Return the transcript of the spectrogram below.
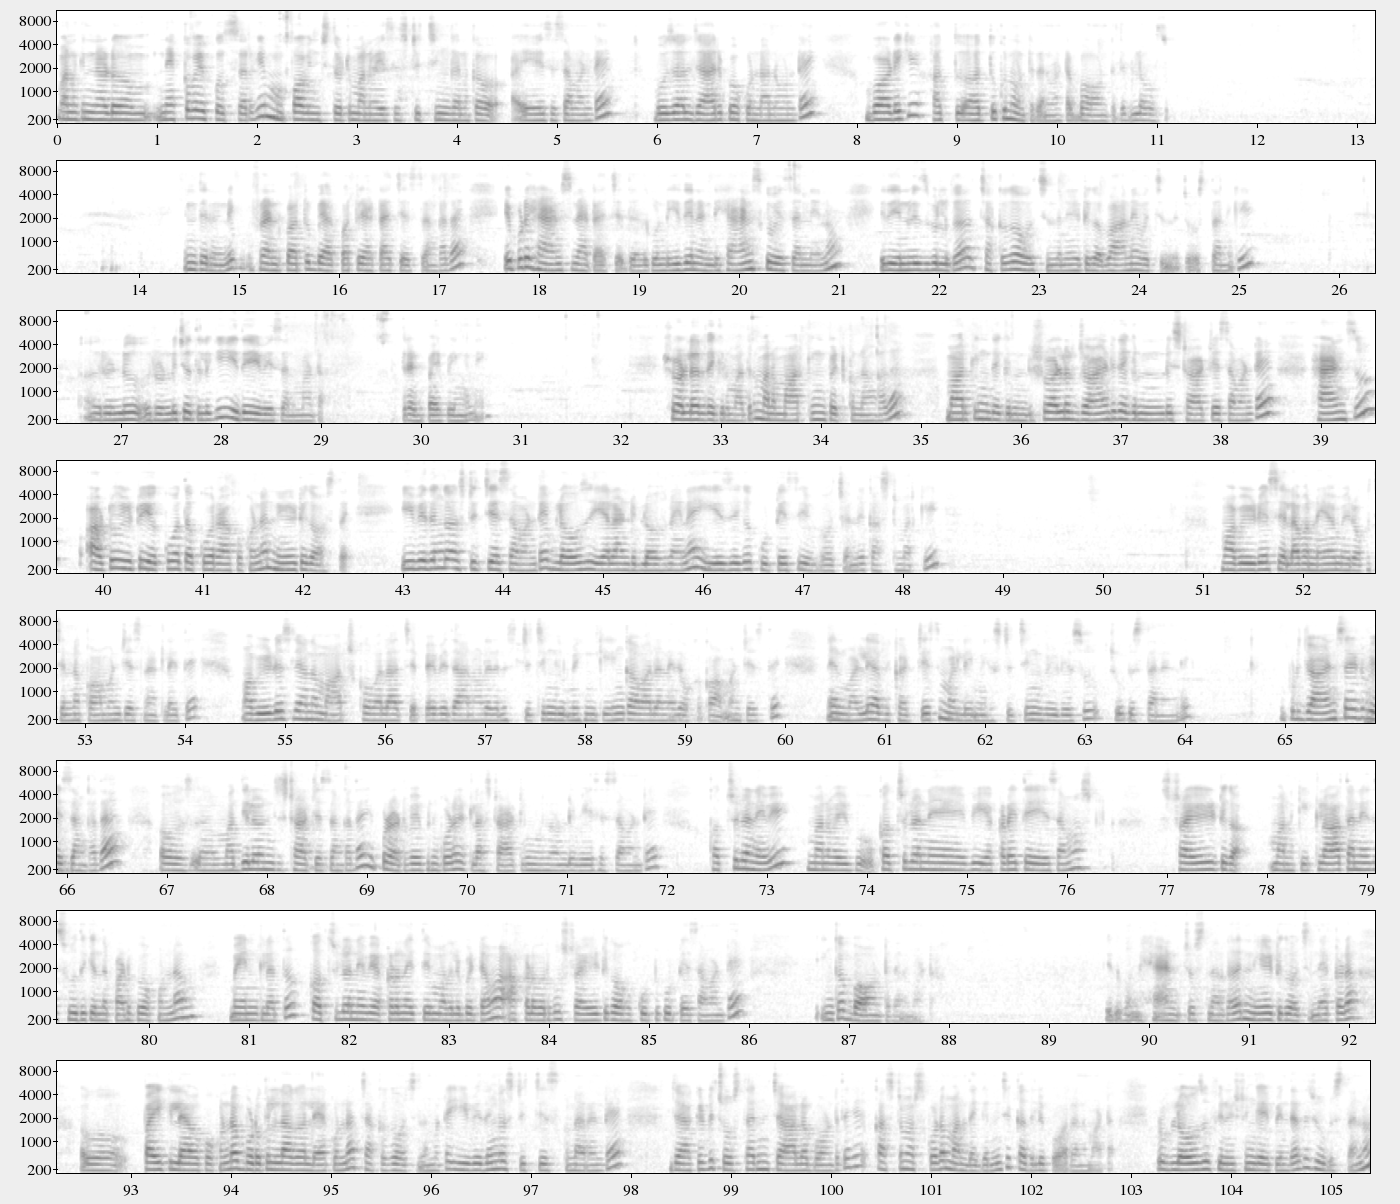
మనకి నడు నెక్క వైపుకి వచ్చేసరికి ముప్పావు ఇంచ్ తోటి మనం వేసే స్టిచ్చింగ్ కనుక వేసేసామంటే భుజాలు జారిపోకుండానే ఉంటాయి. బాడీకి హత్తు హత్తుకుని ఉంటుంది అనమాట బాగుంటుంది బ్లౌజ్. ఇంతేనండి. Front part back part attach చేస్తాం కదా. ఇప్పుడు హ్యాండ్స్ని అటాచ్ చేద్దాం. ఎందుకండి ఇదేనండి. హ్యాండ్స్కి వేసాను నేను. ఇది ఇన్విజిబుల్గా చక్కగా వచ్చింది. నీట్గా బాగానే వచ్చింది చూస్తానికి. రెండు రెండు చేతులకి ఇదే వేసాను అనమాట థ్రెడ్ పైపింగ్ని. షోల్డర్ దగ్గర మాత్రం మనం మార్కింగ్ పెట్టుకున్నాం కదా. మార్కింగ్ దగ్గర నుండి షోల్డర్ జాయింట్ దగ్గర నుండి స్టార్ట్ చేసామంటే హ్యాండ్స్ అటు ఇటు ఎక్కువ తక్కువ రాకుండా నీట్గా వస్తాయి. ఈ విధంగా స్టిచ్ చేసామంటే బ్లౌజ్ ఎలాంటి బ్లౌజ్నైనా ఈజీగా కుట్టేసి ఇవ్వచ్చండి కస్టమర్కి. మా వీడియోస్ ఎలా ఉన్నాయో మీరు ఒక చిన్న కామెంట్ చేసినట్లయితే మా వీడియోస్లో ఏమైనా మార్చుకోవాలా చెప్పే విధానం లేదంటే స్టిచ్చింగ్ మీకు ఇంకేం కావాలనేది ఒక కామెంట్ చేస్తే నేను మళ్ళీ అవి కట్ చేసి మళ్ళీ మీకు స్టిచ్చింగ్ వీడియోస్ చూపిస్తానండి. ఇప్పుడు జాయింట్ సైడ్ వేసాం కదా మధ్యలో నుంచి స్టార్ట్ చేసాం కదా ఇప్పుడు అటువైపుని కూడా ఇట్లా స్టార్టింగ్ నుండి వేసేసామంటే ఖర్చులు అనేవి మన వైపు ఖర్చులు అనేవి ఎక్కడైతే వేసామో స్ట్రైట్గా మనకి క్లాత్ అనేది సూది కింద పడిపోకుండా మెయిన్ క్లాత్ ఖర్చులు అనేవి ఎక్కడనైతే మొదలు పెట్టామో అక్కడ వరకు స్ట్రైట్గా ఒక కుట్టు కుట్టేసామంటే ఇంకా బాగుంటుంది అనమాట ఇదిగోండి హ్యాండ్ చూస్తున్నారు కదా నీట్గా వచ్చింది. ఎక్కడ పైకి లేవకోకుండా బుడకల్లాగా లేకుండా చక్కగా వచ్చింది అనమాట ఈ విధంగా స్టిచ్ చేసుకున్నారంటే జాకెట్ చూస్తానికి చాలా బాగుంటుంది. కస్టమర్స్ కూడా మన దగ్గర నుంచి కదిలిపోవారనమాట ఇప్పుడు బ్లౌజ్ ఫినిషింగ్ అయిపోయిన తర్వాత చూపిస్తాను.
